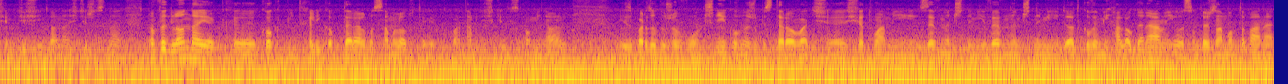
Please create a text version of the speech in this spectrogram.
8, 10, 12, 16. No wygląda jak e, kokpit helikoptera albo samolotu, tak jak chyba tam gdzieś kiedyś wspominałem. Jest bardzo dużo włączników, no żeby sterować e, światłami zewnętrznymi, wewnętrznymi, dodatkowymi halogenami, bo są też zamontowane.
